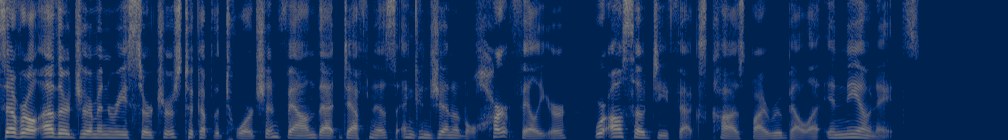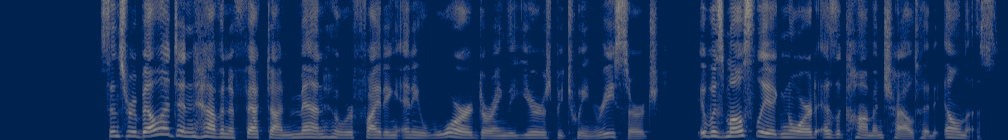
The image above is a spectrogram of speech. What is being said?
Several other German researchers took up the torch and found that deafness and congenital heart failure were also defects caused by rubella in neonates. Since rubella didn't have an effect on men who were fighting any war during the years between research, it was mostly ignored as a common childhood illness.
